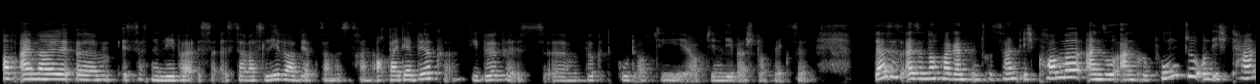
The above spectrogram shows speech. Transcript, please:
Auf einmal ähm, ist das eine Leber, ist, ist da was Leberwirksames dran. Auch bei der Birke. Die Birke ist, äh, wirkt gut auf, die, auf den Leberstoffwechsel. Das ist also nochmal ganz interessant. Ich komme an so andere Punkte und ich kann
